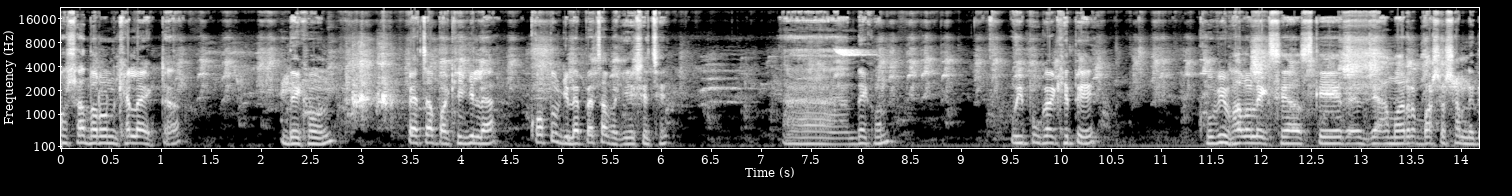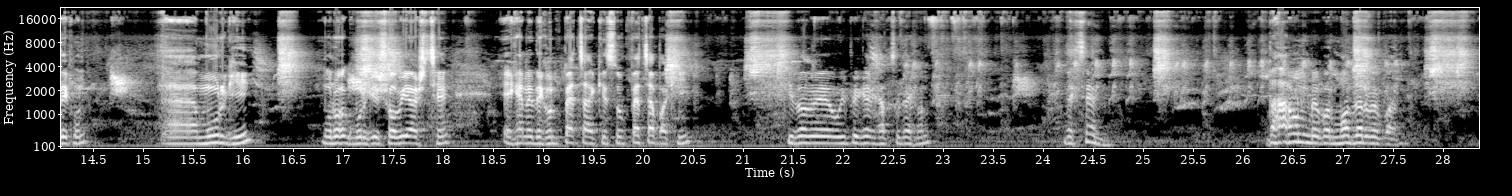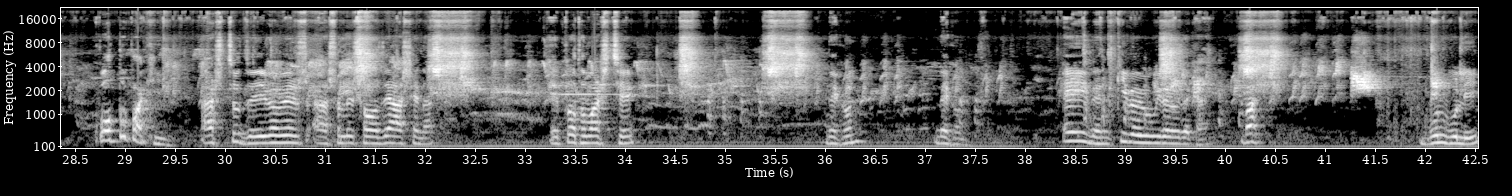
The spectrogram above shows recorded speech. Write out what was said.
অসাধারণ খেলা একটা। দেখুন, পেঁচা পাখিগুলা, কতগুলা পেঁচা পাখি এসেছে। দেখুন, ওই পোকা খেতে খুবই ভালো লাগছে আজকের যে আমার বাসার সামনে, দেখুন মুরগি, মুরগ মুরগি সবই আসছে। এখানে দেখুন, পেঁচা, কিছু পেঁচা পাখি। কীভাবে ওই পেকে খাচ্ছে, দেখুন। দেখছেন? দারুণ ব্যাপার, মজার ব্যাপার। কত পাখি? আশ্চর্য, এইভাবে আসলে সহজে আসে না। এই প্রথম আসছে। দেখুন দেখুন। এই দেন, কীভাবে উড়ে উড়ে খায়। বাহ! বুলবুলি।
